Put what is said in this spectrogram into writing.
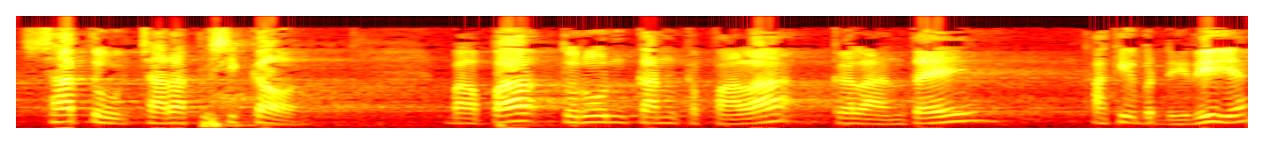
Satu, cara fisikal. Bapak turunkan kepala ke lantai, kaki berdiri ya,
